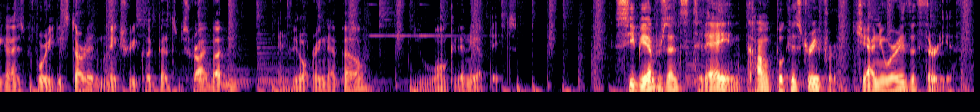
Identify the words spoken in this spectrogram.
guys, before you get started, make sure you click that subscribe button. And if you don't ring that bell, you won't get any updates. CBN presents Today in Comic Book History for January the 30th.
